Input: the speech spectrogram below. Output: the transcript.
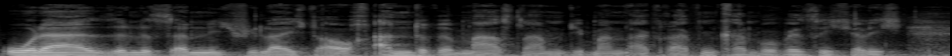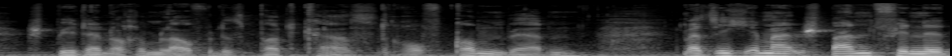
oder sind es dann nicht vielleicht auch andere Maßnahmen, die man ergreifen kann, wo wir sicherlich später noch im Laufe des Podcasts drauf kommen werden? Was ich immer spannend finde,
